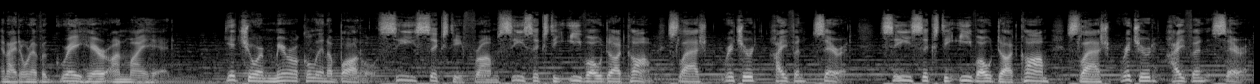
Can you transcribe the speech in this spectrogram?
and I don't have a gray hair on my head. Get your miracle in a bottle, C60 from C60evo.com slash Richard hyphen Syrett. C60evo.com slash Richard hyphen Syrett.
